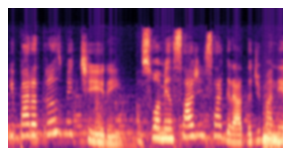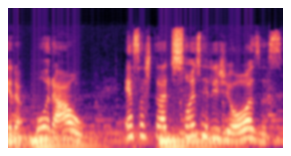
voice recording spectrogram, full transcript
E para transmitirem a sua mensagem sagrada de maneira oral, essas tradições religiosas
